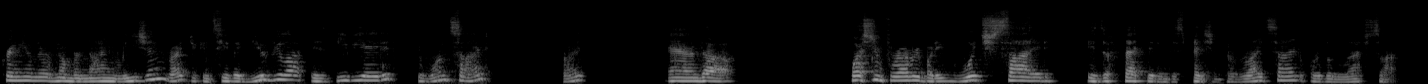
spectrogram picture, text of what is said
cranial nerve number 9 lesion, right? You can see the uvula is deviated to one side, right? And uh, question for everybody, which side is affected in this patient, the right side or the left side?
